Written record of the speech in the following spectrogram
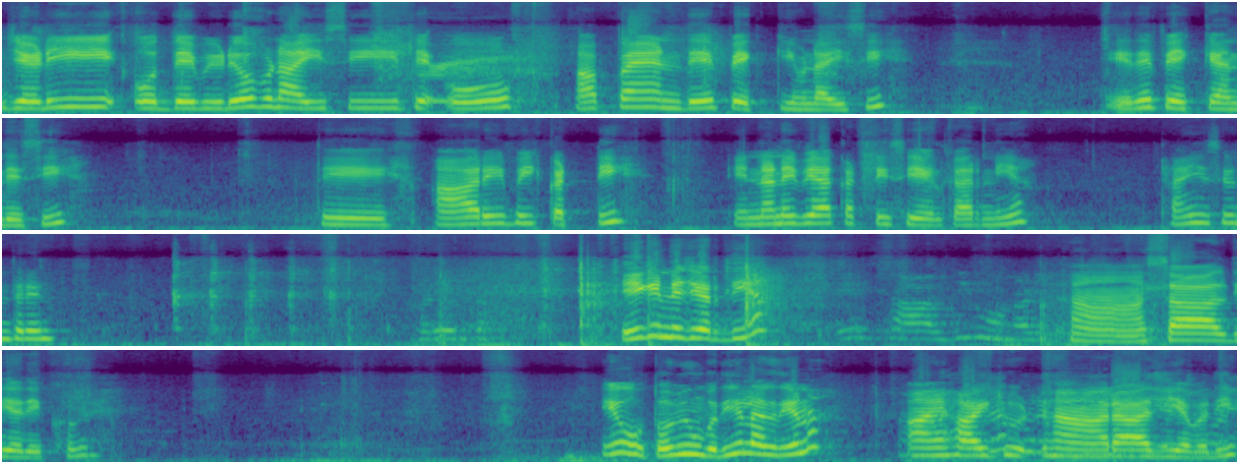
ਜਿਹੜੀ ਉਹਦੇ ਵੀਡੀਓ ਬਣਾਈ ਸੀ ਤੇ ਉਹ ਆ ਭੈਣ ਦੇ ਪੇਕੀ ਬਣਾਈ ਸੀ। ਇਹਦੇ ਪੇਕਿਆਂ ਦੇ ਸੀ। ਤੇ ਆ ਰਹੀ ਬਈ ਕੱਟੀ। ਇਹਨਾਂ ਨੇ ਵੀ ਆ ਕੱਟੀ ਸੇਲ ਕਰਨੀ ਆ। ਠਾਈ ਸਿੰਦਰੇ ਨੂੰ। ਇਹ ਕਿੰਨੇ ਚਿਰ ਦੀ ਆ। ਹਾਂ ਸਾਲ ਦੀ ਆ ਦੇਖੋ ਵੀਰੇ। ਇਹ ਉਹ ਤੋਂ ਵੀ ਵਧੀਆ ਲੱਗਦੀ ਹੈ ਨਾ ਆਏ ਹਾਈਟ ਹਾਂ ਰਾਜੀ ਆ ਵਧੀਆ।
